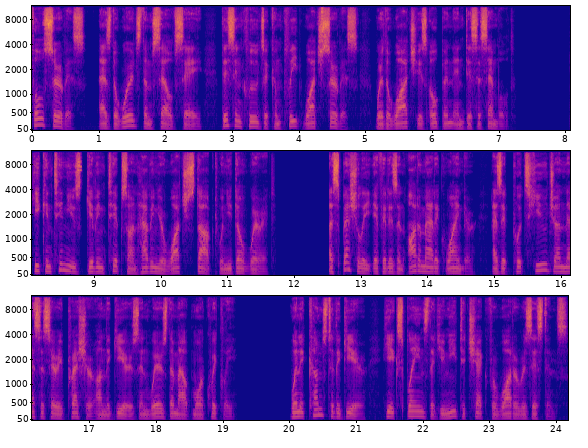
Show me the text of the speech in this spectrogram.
Full service, as the words themselves say, this includes a complete watch service, where the watch is open and disassembled. He continues giving tips on having your watch stopped when you don't wear it. Especially if it is an automatic winder, as it puts huge unnecessary pressure on the gears and wears them out more quickly. When it comes to the gear, he explains that you need to check for water resistance.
